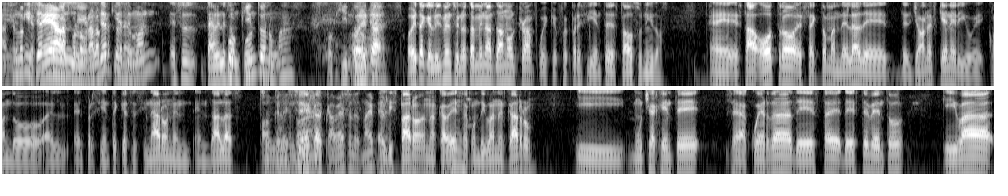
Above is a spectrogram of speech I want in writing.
hacen lo Sí, que cierto, sea cuando- por lograr lo que cierto, quieren, Simón. Eso es- también es un poquito punto. nomás. güey. Poquito. Ahorita, nomás. ahorita que Luis mencionó también a Donald Trump, güey, que fue presidente de Estados Unidos. Eh, está otro efecto Mandela de, del John F. Kennedy, güey, cuando el, el presidente que asesinaron en, en Dallas, que en en la Texas, cabeza el sniper. el disparo en la cabeza cuando iba en el carro. Y mucha gente se acuerda de este, de este evento que iba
